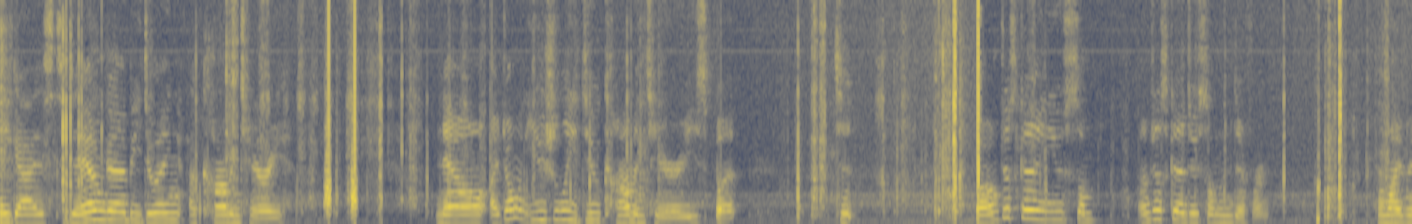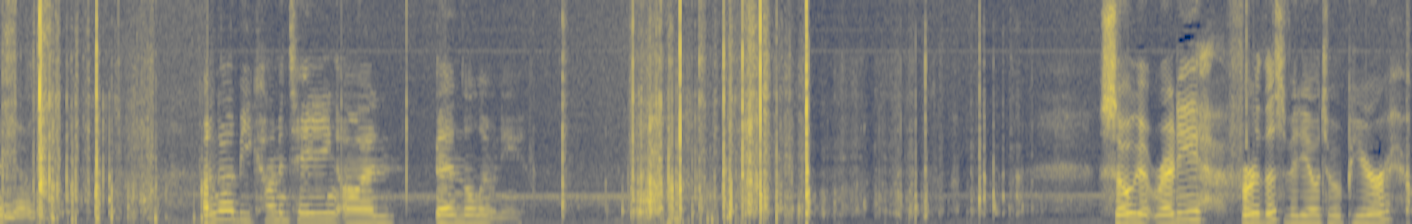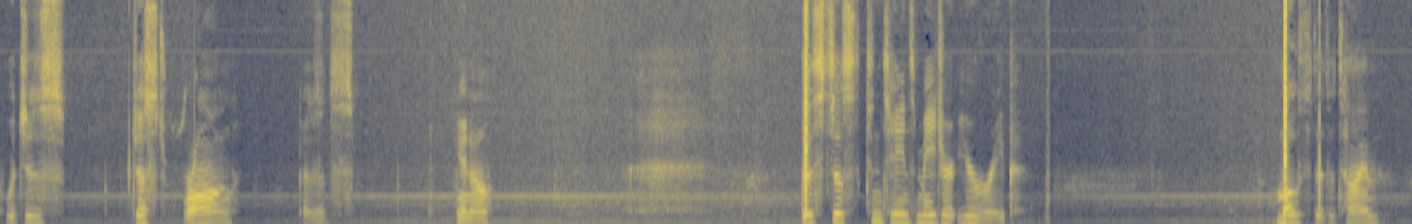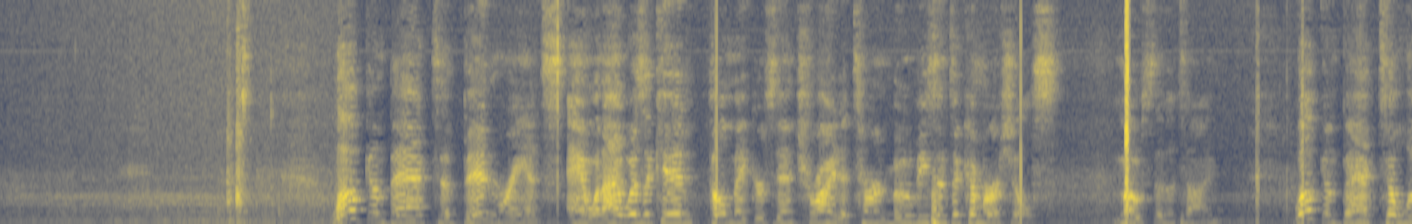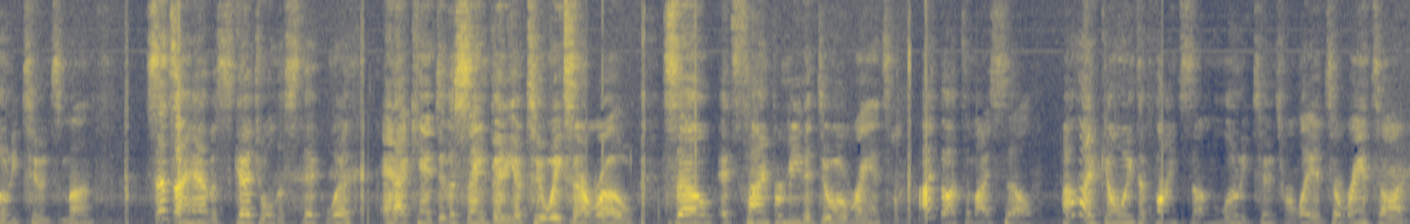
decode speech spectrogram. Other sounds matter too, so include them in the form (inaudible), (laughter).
Hey guys, today I'm going to be doing a commentary. Now, I don't usually do commentaries, but to, I'm just going to use some I'm just going to do something different for my videos. I'm going to be commentating on Ben the Looney. So get ready for this video to appear, which is just wrong. Because it's, you know. This just contains major ear rape. Most of the time. Welcome back to Ben Rants. And when I was a kid, filmmakers didn't try to turn movies into commercials. Most of the time. Welcome back to Looney Tunes Month. Since I have a schedule to stick with, and I can't do the same video two weeks in a row, so it's time for me to do a rant. I thought to myself, how am I going to find something Looney Tunes related to rant on?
